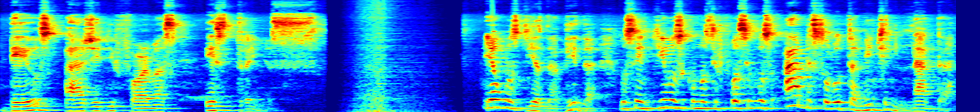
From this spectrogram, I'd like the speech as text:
Deus age de formas estranhas. Em alguns dias da vida, nos sentimos como se fôssemos absolutamente nada.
